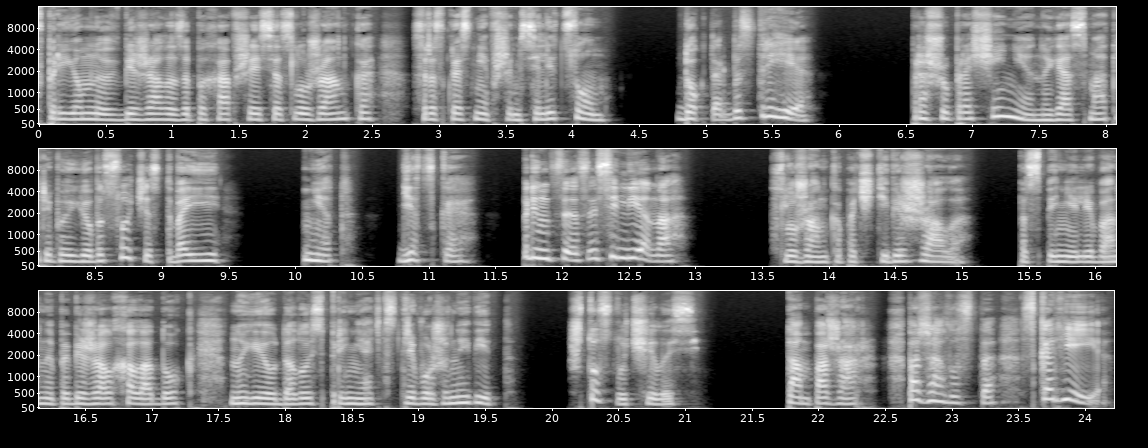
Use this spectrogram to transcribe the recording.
В приемную вбежала запыхавшаяся служанка с раскрасневшимся лицом. «Доктор, быстрее!» «Прошу прощения, но я осматриваю ее высочество и...» «Нет, детская. Принцесса Селена!» Служанка почти визжала. По спине Ливаны побежал холодок, но ей удалось принять встревоженный вид. «Что случилось?» «Там пожар. Пожалуйста, скорее!»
